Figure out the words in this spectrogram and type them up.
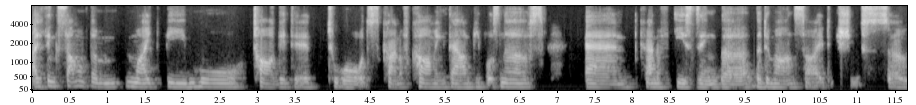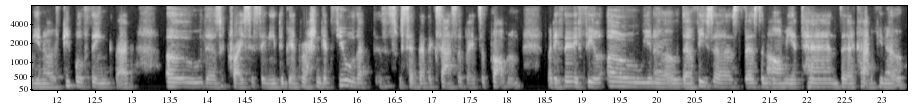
I think some of them might be more targeted towards kind of calming down people's nerves and kind of easing the, the demand side issues. So, you know, if people think that, oh, there's a crisis, they need to get Russian get fuel, that, as we said, that exacerbates a problem. But if they feel, oh, you know, the visas, there's an army at hand, they're kind of, you know,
